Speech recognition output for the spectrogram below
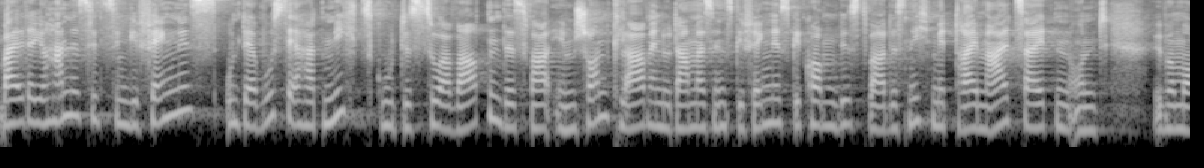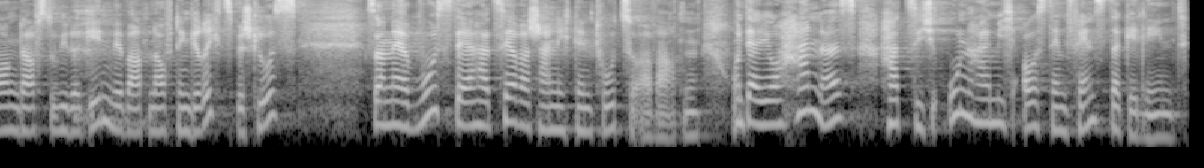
weil der Johannes sitzt im Gefängnis und der wusste, er hat nichts Gutes zu erwarten. Das war ihm schon klar. Wenn du damals ins Gefängnis gekommen bist, war das nicht mit drei Mahlzeiten und übermorgen darfst du wieder gehen. Wir warten auf den Gerichtsbeschluss, sondern er wusste, er hat sehr wahrscheinlich den Tod zu erwarten. Und der Johannes hat sich unheimlich aus dem Fenster gelehnt.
